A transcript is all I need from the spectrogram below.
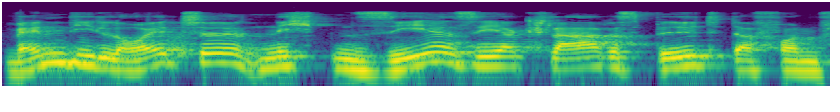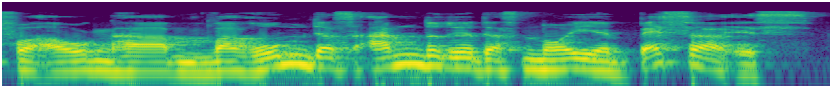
wenn die Leute nicht ein sehr, sehr klares Bild davon vor Augen haben, warum das andere, das Neue besser ist,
